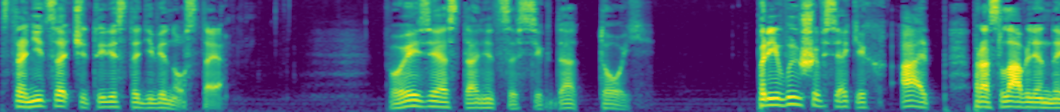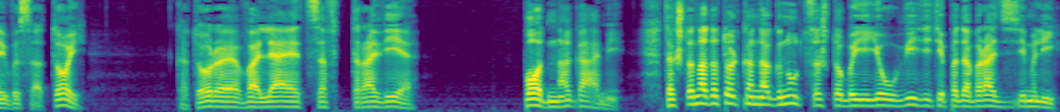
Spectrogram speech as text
Страница 490. Поэзия останется всегда той, превыше всяких Альп, прославленной высотой, которая валяется в траве, под ногами, так что надо только нагнуться, чтобы ее увидеть и подобрать с земли.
